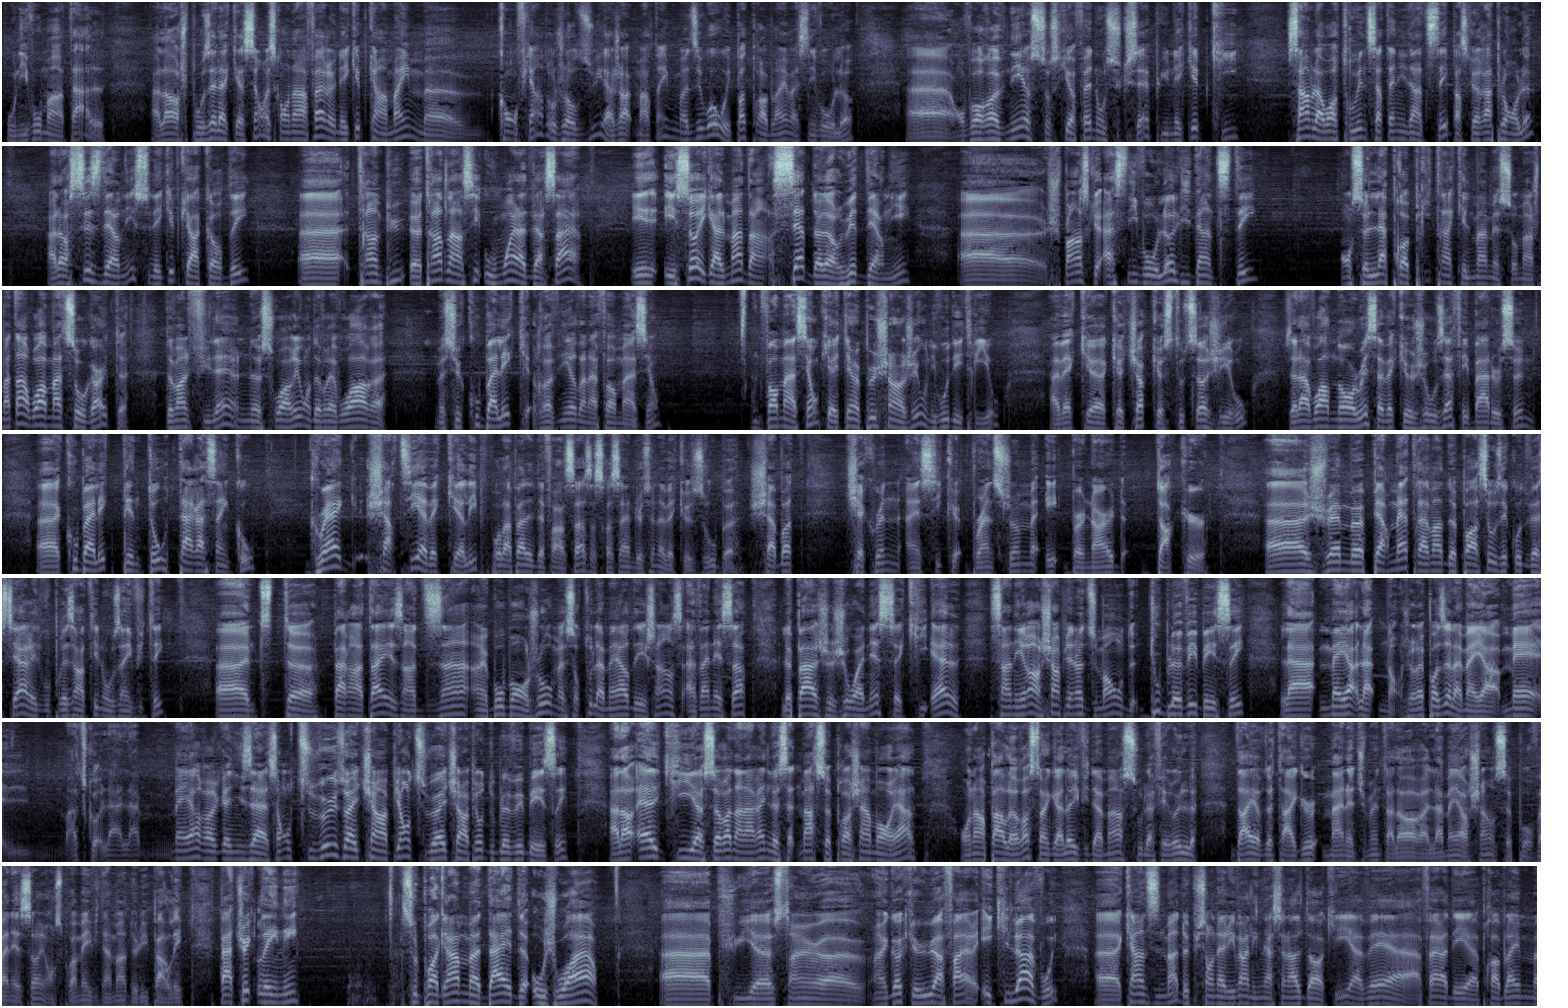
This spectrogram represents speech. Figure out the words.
au niveau mental. Alors, je posais la question, est-ce qu'on a affaire à une équipe quand même euh, confiante aujourd'hui? À Jacques Martin? Il m'a dit, oui, oui, pas de problème à ce niveau-là. On va revenir sur ce qui a fait nos succès, puis une équipe qui semble avoir trouvé une certaine identité, parce que rappelons-le, à leurs six derniers, c'est une équipe qui a accordé euh, 30, buts, euh, 30 lancés ou moins à l'adversaire, et, ça également dans sept de leurs huit derniers. Euh, je pense qu'à ce niveau-là, l'identité, on se l'approprie tranquillement, mais sûrement. Je m'attends à voir Matt Sogart devant le filet, une soirée où on devrait voir euh, M. Kubalik revenir dans la formation. Une formation qui a été un peu changée au niveau des trios avec euh, Kachuk, Stutza, Giroux. Vous allez avoir Norris avec euh, Joseph et Batterson. Euh, Kubalik, Pinto, Tarasenko. Greg Chartier avec Kelly. Puis pour la part des défenseurs, ce sera Sanderson avec Zoub, Chabot, Chekrin ainsi que Brandstrom et Bernard Docker. Euh, je vais me permettre, avant de passer aux échos de vestiaire et de vous présenter nos invités, euh, une petite euh, parenthèse en disant un beau bonjour, mais surtout la meilleure des chances à Vanessa Lepage Joannis, qui, elle, s'en ira en championnat du monde WBC, la meilleure, la, non, j'aurais pas dit la meilleure, mais en tout cas, la, meilleure organisation. Tu veux être champion, tu veux être champion WBC. Alors, elle qui euh, sera dans l'arène le 7 mars prochain à Montréal, on en parlera. C'est un gars-là, évidemment, sous la férule d'Eye of the Tiger Management. Alors, la meilleure chance pour Vanessa et on se promet évidemment de lui parler. Patrick Laney, sous le programme d'aide aux joueurs. Euh, puis euh, c'est un, euh, un gars qui a eu affaire et qui l'a avoué candidement depuis son arrivée en Ligue nationale de hockey, avait affaire à des problèmes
